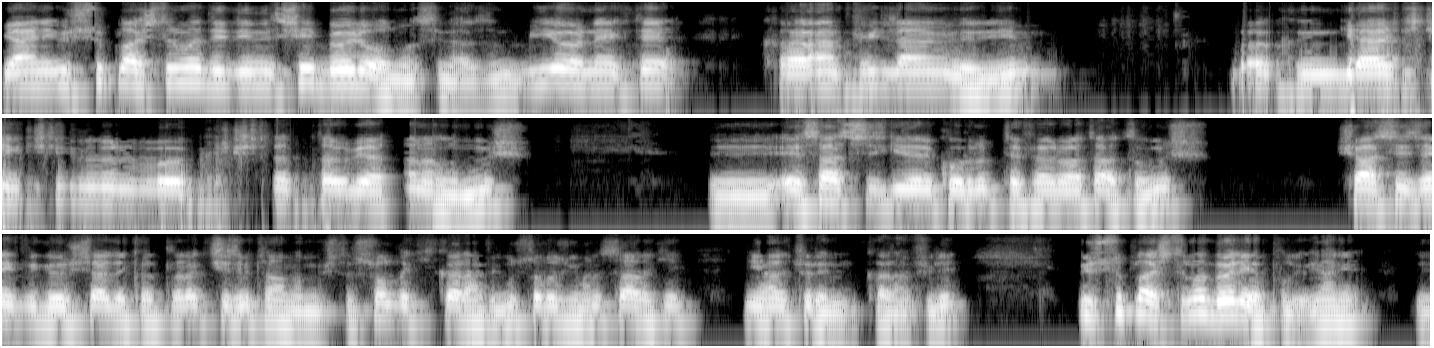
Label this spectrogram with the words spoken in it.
Yani üsluplaştırma dediğiniz şey böyle olması lazım. Bir örnekte karanfilden vereyim. Bakın gerçekçi bir bakışta tabiattan alınmış. Ee, esas çizgileri korunup teferruata atılmış. Şahsi zevk ve görüşlerde katılarak çizimi tamamlanmıştır. Soldaki karanfil Mustafa Özgüman'ın sağdaki Nihal Türen'in karanfili. Üsluplaştırma böyle yapılıyor. Yani e,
